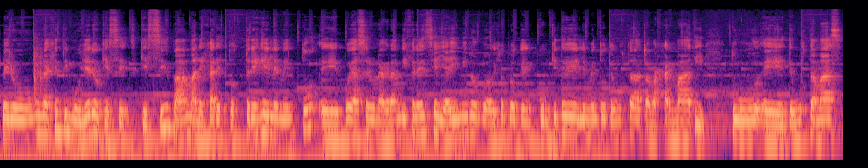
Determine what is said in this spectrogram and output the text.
pero un agente inmobiliario que, se, que sepa manejar estos tres elementos eh, puede hacer una gran diferencia y ahí miro, por ejemplo, que, con qué elemento te gusta trabajar más a ti. ¿Tú eh, te gusta más?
